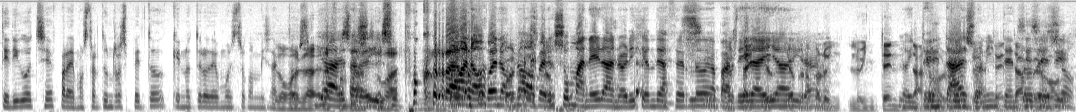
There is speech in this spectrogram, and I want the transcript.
te digo chef para demostrarte un respeto que no te lo demuestro con mis Luego actos. la- la Ya, forma eso sí, es un poco raro. Bueno, bueno, Bueno, no, esto- pero es su manera, en origen de hacerlo, a partir está- de ahí yo, yo creo que lo, in- lo intenta. Lo ¿no? intenta, Lo es un intento, pero,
